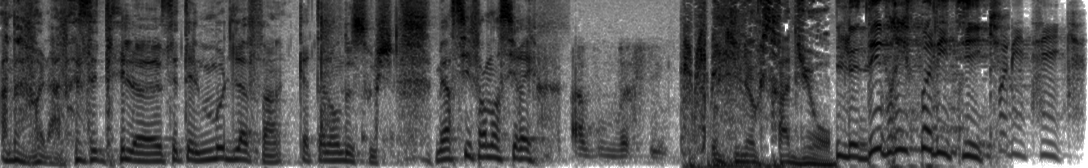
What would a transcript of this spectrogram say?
Ah ben voilà, c'était le, c'était le mot de la fin, catalan de souche. Merci Fernand Siré. À vous, merci. Equinox Radio. Le débrief politique. politique.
